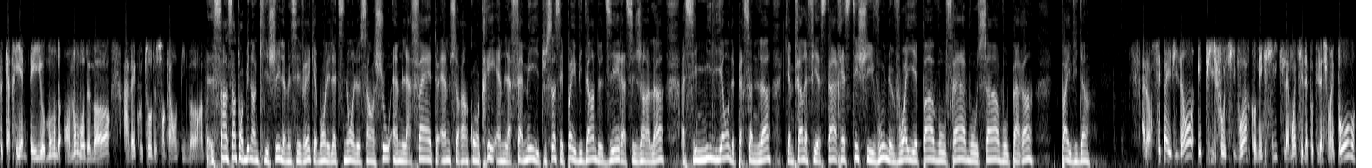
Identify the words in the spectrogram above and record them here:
le quatrième pays au monde en nombre de morts, avec autour de 140 000 morts. Euh, sans, sans tomber dans le cliché, là, mais c'est vrai que bon, les Latinos ont le sang chaud, aiment la fête, aiment se rencontrer, aiment la famille. Tout ça, c'est pas évident de dire à ces gens-là, à ces millions de personnes-là qui aiment faire la fiesta, restez chez vous, ne voyez pas vos frères, vos sœurs, vos parents. Pas évident. Alors, c'est pas évident. Et puis, il faut aussi voir qu'au Mexique, la moitié de la population est pauvre,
